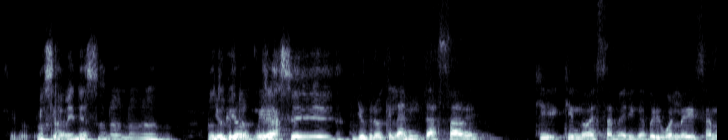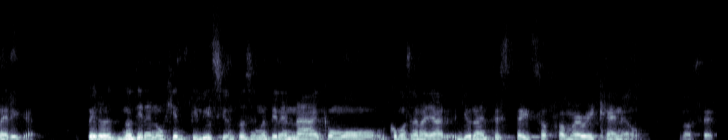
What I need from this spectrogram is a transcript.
Sí, pues, ¿No es que no- saben eso? No, no, no, no Yo creo- mira, clase. Yo creo que la mitad sabe que, que no es América, pero igual le dice América. Pero no tienen un gentilicio, entonces no tienen nada como, ¿cómo se van a llamar? United States of Americano. No sé,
